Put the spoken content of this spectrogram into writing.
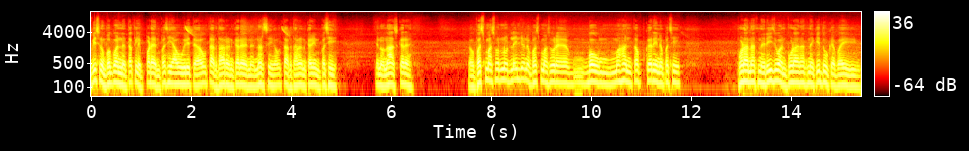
વિષ્ણુ ભગવાનને તકલીફ પડે ને પછી આવું રીતે અવતાર ધારણ કરે ને નરસિંહ અવતાર ધારણ કરીને પછી એનો નાશ કરે. ભસ્માસુરનું જ લઈ લ્યો ને ભસ્માસુરે બહુ મહાન તપ કરીને પછી ભોળાનાથને રીઝવાન ભોળાનાથને કીધું કે ભાઈ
